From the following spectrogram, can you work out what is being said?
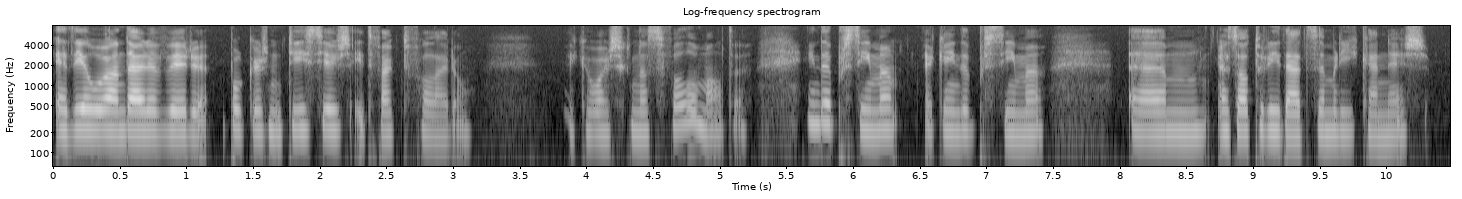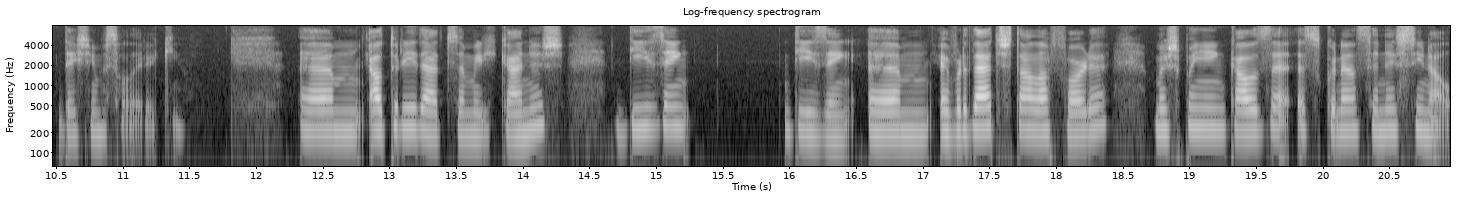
é dele andar a ver poucas notícias e de facto falaram. É que eu acho que não se falou, malta. Ainda por cima, é que ainda por cima, um, as autoridades americanas, deixem-me só ler aqui. Um, autoridades americanas dizem dizem um, a verdade está lá fora, mas põem em causa a segurança nacional.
